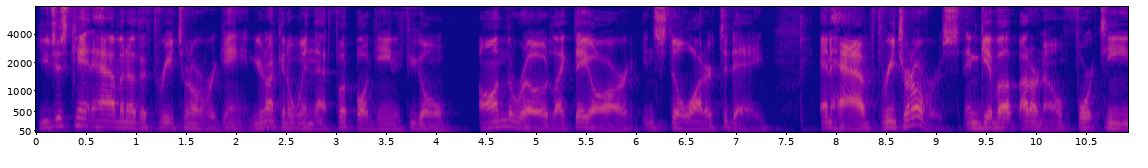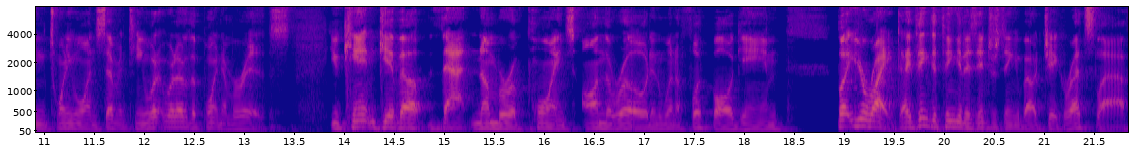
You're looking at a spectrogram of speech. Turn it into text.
you just can't have another three turnover game. You're not going to win that football game if you go on the road like they are in Stillwater today and have three turnovers and give up, I don't know, 14, 21, 17, whatever the point number is. You can't give up that number of points on the road and win a football game. But you're right. I think the thing that is interesting about Jake Retzlaff,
